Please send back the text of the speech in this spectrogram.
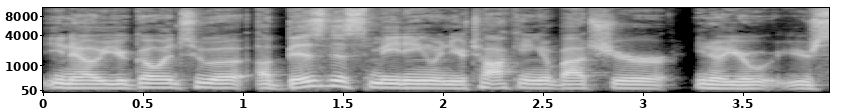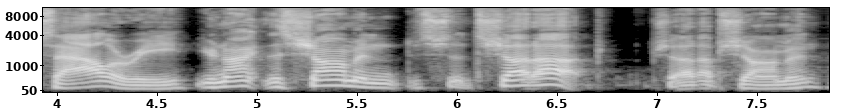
you know, you go into a, a, business meeting when you're talking about your, you know, your your salary. You're not the shaman. Sh- shut up, shut up, shaman.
